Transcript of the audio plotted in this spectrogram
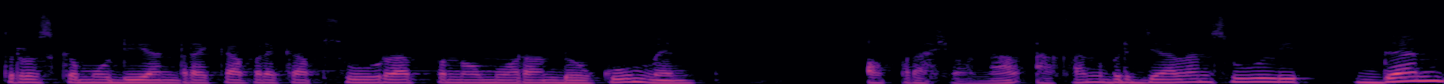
terus kemudian rekap-rekap surat penomoran dokumen, operasional akan berjalan sulit dan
